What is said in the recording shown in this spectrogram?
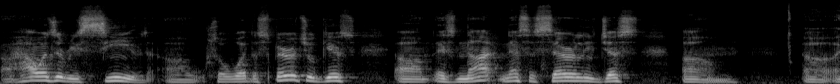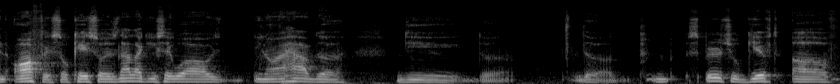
uh, how is it received? Uh, so, what the spiritual gifts um, is not necessarily just um, uh, an office. Okay, so it's not like you say, well, you know, I have the the the the spiritual gift of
